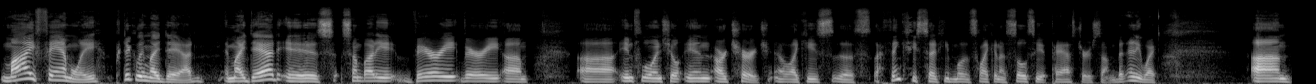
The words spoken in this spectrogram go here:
my family, particularly my dad, and my dad is somebody very, very um, uh, influential in our church. You know, like he's, uh, I think he said he was like an associate pastor or something. But anyway, um,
